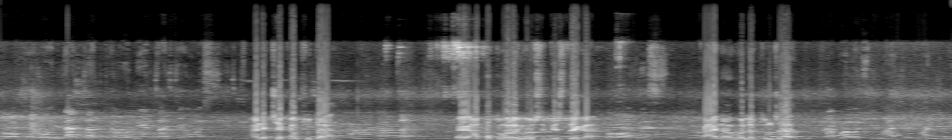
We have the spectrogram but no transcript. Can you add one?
हो घेऊन जातात घेऊन येतात व्यवस्थित. आणि चेकअपसुद्धा होतात. म्हणजे आता तुम्हाला व्यवस्थित दिसतंय का? हो दिसते काय नाव बोललं तुमचं? प्रभावती महादेव मात्रे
